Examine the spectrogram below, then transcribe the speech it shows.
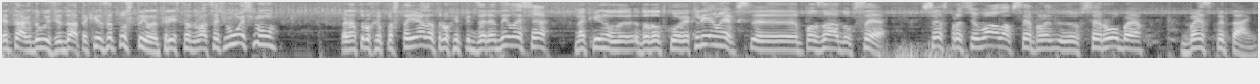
І так, друзі, да, таки запустили 328. Вона трохи постояла, трохи підзарядилася, накинули додаткові клеми все, позаду, все. Все спрацювало, все, все робить без питань.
